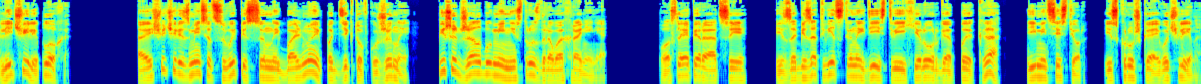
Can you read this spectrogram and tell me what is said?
Лечили плохо. А еще через месяц выписанный больной под диктовку жены пишет жалобу министру здравоохранения. После операции из-за безответственных действий хирурга ПК и медсестер из кружка его члена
